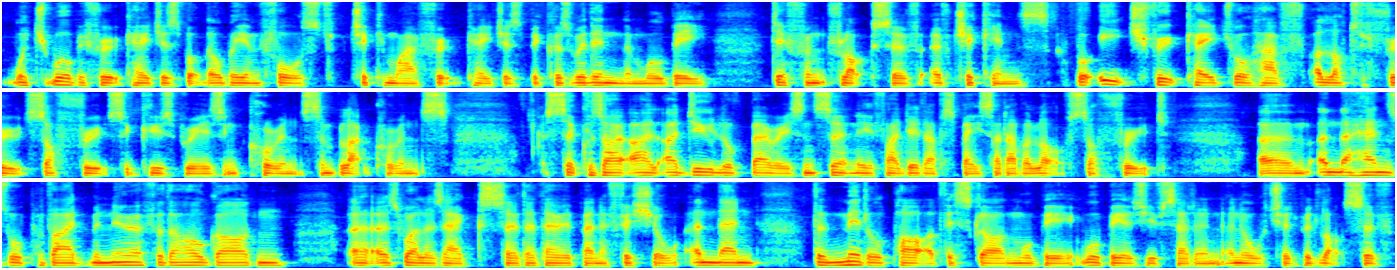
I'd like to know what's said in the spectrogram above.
which will be fruit cages but they'll be enforced chicken wire fruit cages because within them will be different flocks of, of chickens. But each fruit cage will have a lot of fruit soft fruits and gooseberries and currants and black currants. So because I, I, I do love berries and certainly if i did have space i'd have a lot of soft fruit. Um, and the hens will provide manure for the whole garden uh, as well as eggs, so they're very beneficial. And then the middle part of this garden will be will be, as you've said, an, an orchard with lots of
